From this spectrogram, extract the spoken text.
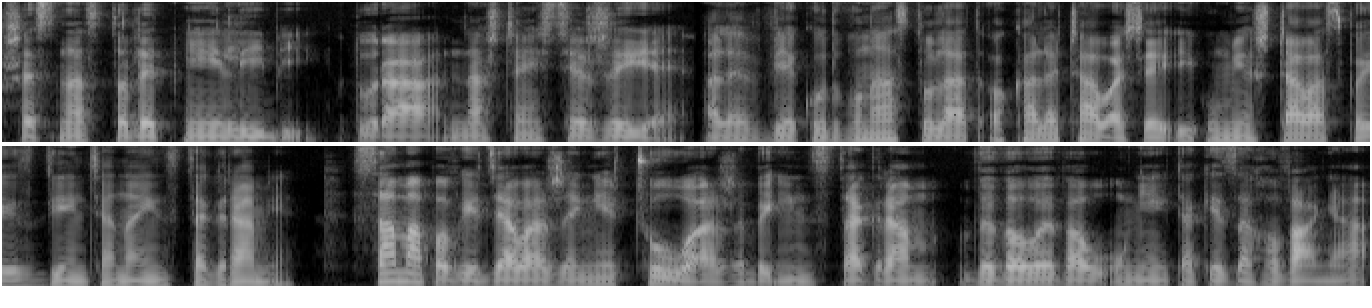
16-letniej Libii, która na szczęście żyje, ale w wieku 12 lat okaleczała się i umieszczała swoje zdjęcia na Instagramie. Sama powiedziała, że nie czuła, żeby Instagram wywoływał u niej takie zachowania,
